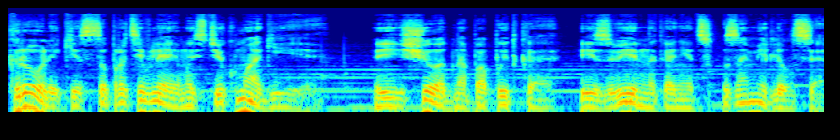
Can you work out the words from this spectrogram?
Кролики с сопротивляемостью к магии». Еще одна попытка, и зверь, наконец, замедлился.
